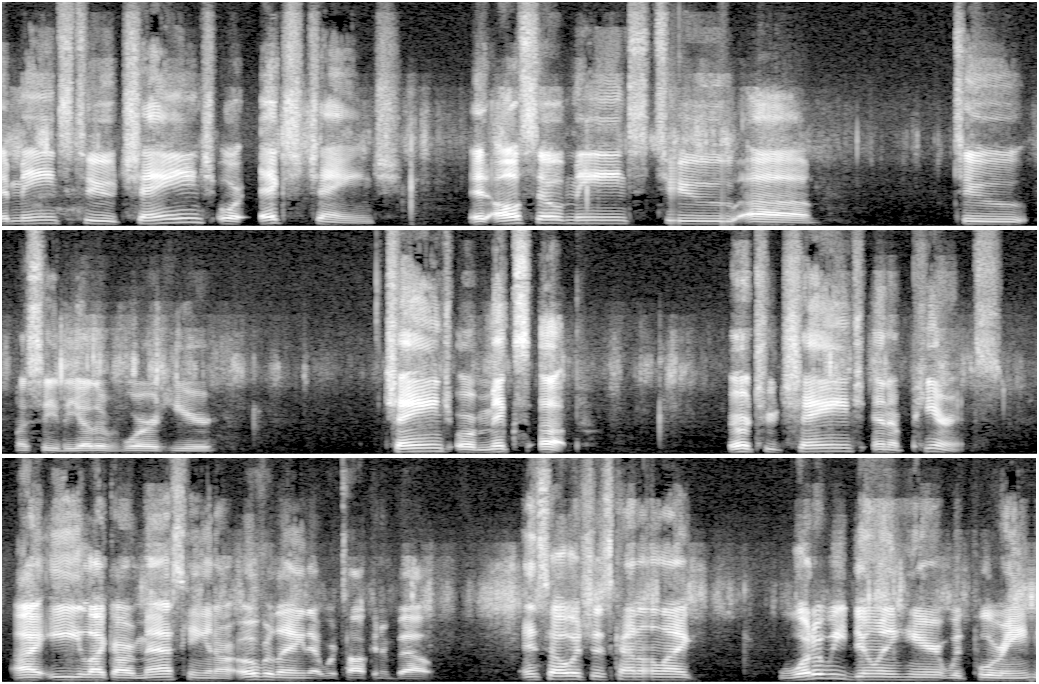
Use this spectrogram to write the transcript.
it means to change or exchange. It also means to uh, to let's see the other word here change or mix up or to change an appearance i.e like our masking and our overlaying that we're talking about and so it's just kind of like what are we doing here with Purim?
